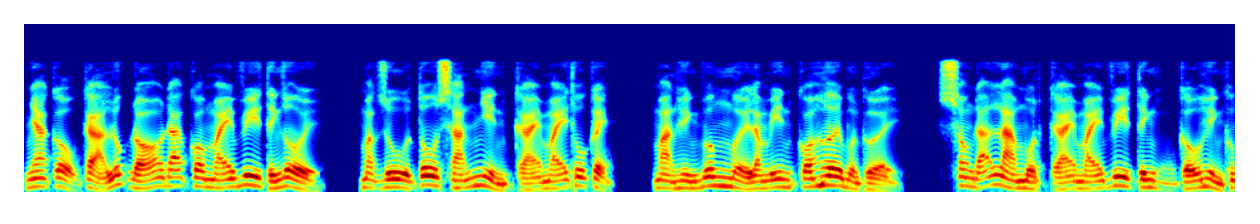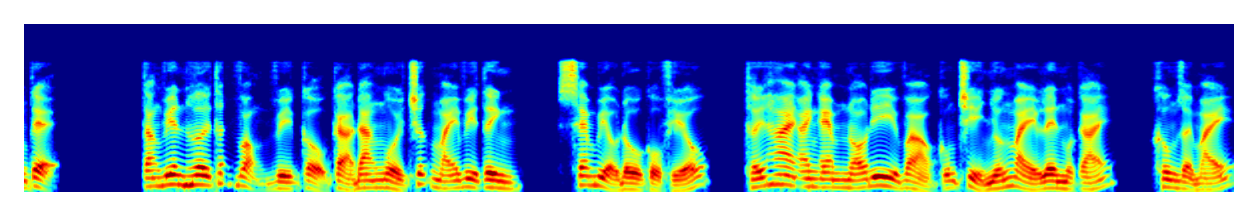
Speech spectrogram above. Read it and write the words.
Nhà cậu cả lúc đó đã có máy vi tính rồi, mặc dù Tô Sán nhìn cái máy thô kệch, màn hình vuông 15 in có hơi buồn cười, song đã là một cái máy vi tinh cấu hình không tệ. Tăng viên hơi thất vọng vì cậu cả đang ngồi trước máy vi tinh, xem biểu đồ cổ phiếu, thấy hai anh em nó đi vào cũng chỉ nhướng mày lên một cái, không rời máy.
